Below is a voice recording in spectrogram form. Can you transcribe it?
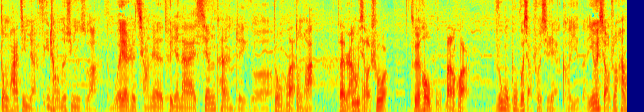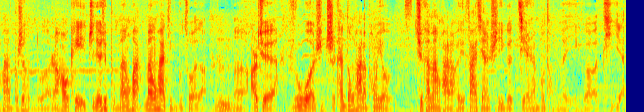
动画进展非常的迅速啊，我也是强烈的推荐大家先看这个动画动画，再补小说，最后补漫画。如果不补小说，其实也可以的，因为小说汉化不是很多，然后可以直接去补漫画，漫画挺不错的。嗯呃，而且如果是只看动画的朋友去看漫画了，会发现是一个截然不同的一个体验，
